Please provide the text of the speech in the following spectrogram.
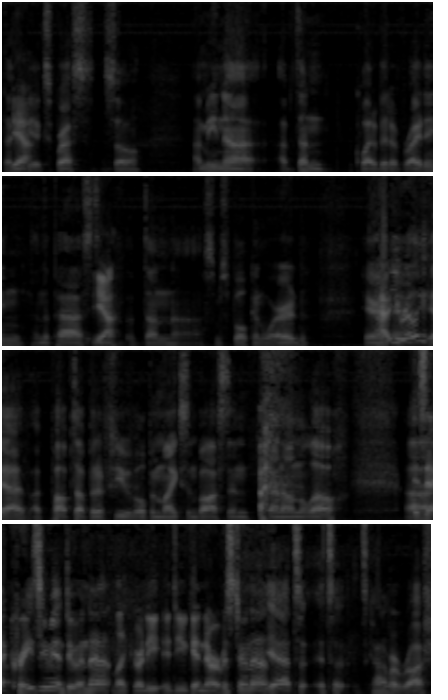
that Yeah. can be expressed. So, I mean, uh, I've done quite a bit of writing in the past. Yeah. I've done uh, some spoken word. Here Have you really? Yeah, I've, I've popped up at a few open mics in Boston, kind of on the low. Is that crazy, man? Doing that, like, or do you, do you get nervous doing that? Yeah, it's a, it's a it's kind of a rush.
